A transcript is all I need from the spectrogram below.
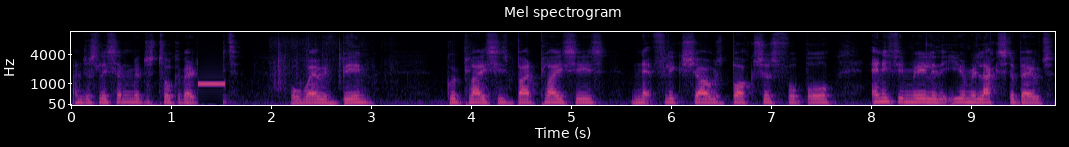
and just listen. We'll just talk about or where we've been, good places, bad places, Netflix shows, boxers, football, anything really that you're relaxed about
